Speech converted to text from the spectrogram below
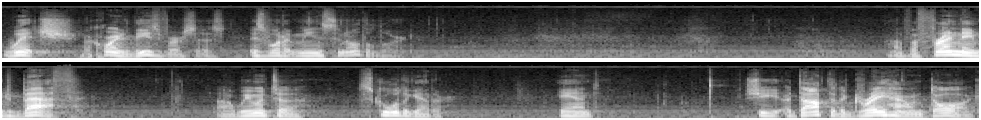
which, according to these verses, is what it means to know the Lord. Have a friend named Beth. Uh, we went to school together, and she adopted a greyhound dog.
